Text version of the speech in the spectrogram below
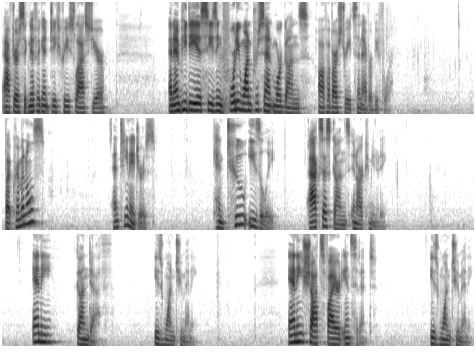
after a significant decrease last year. And MPD is seizing 41% more guns off of our streets than ever before. But criminals and teenagers can too easily access guns in our community. Any gun death is one too many. any shots fired incident is one too many.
